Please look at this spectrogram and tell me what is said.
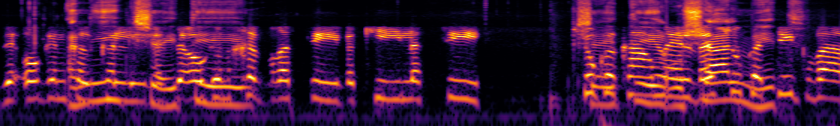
זה עוגן אני, כלכלי, כשהייתי- וזה עוגן חברתי וקהילתי. שוק הכרמל ושוק ירושלמית, התקווה.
